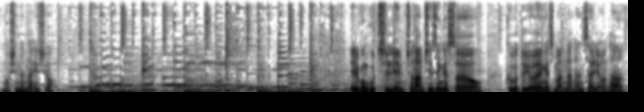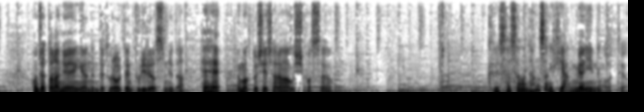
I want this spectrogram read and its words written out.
멋있는 나이죠. 1097님, 저 남친 생겼어요. 그것도 여행에서 만난 한 살 연하. 혼자 떠난 여행이었는데 돌아올 땐 둘이 되었습니다. 헤헤, 음악도시에 자랑하고 싶었어요. 그래서 세상은 항상 이렇게 양면이 있는 것 같아요.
